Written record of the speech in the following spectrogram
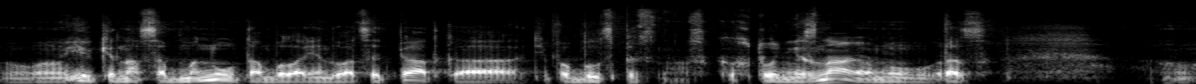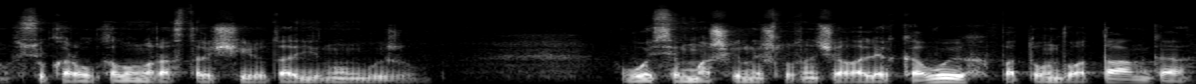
э, Гиркин нас обманул, там была не 25-ка, а типа был спецназ. Кто, не знаю, ну, раз всю колонну растращили, вот один он выжил. Восемь машин шло сначала легковых, потом два танка,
